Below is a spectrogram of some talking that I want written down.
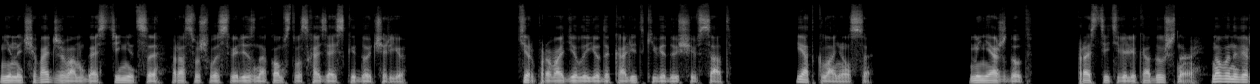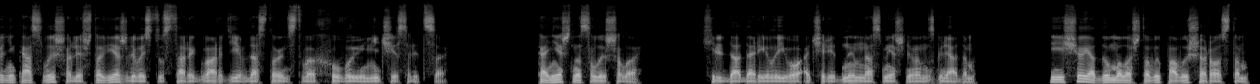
не ночевать же вам в гостинице, раз уж вы свели знакомство с хозяйской дочерью. Тир проводил ее до калитки, ведущей в сад, и откланялся. «Меня ждут. Простите великодушно, но вы наверняка слышали, что вежливость у старой гвардии в достоинствах, увы, не числится». «Конечно, слышала». Хильда одарила его очередным насмешливым взглядом. «И еще я думала, что вы повыше ростом.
